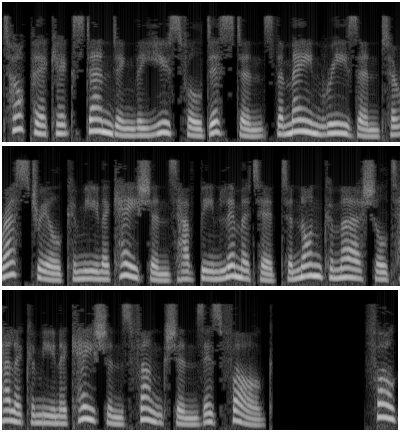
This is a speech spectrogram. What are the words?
Topic extending the useful distance The main reason terrestrial communications have been limited to non-commercial telecommunications functions is fog. Fog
